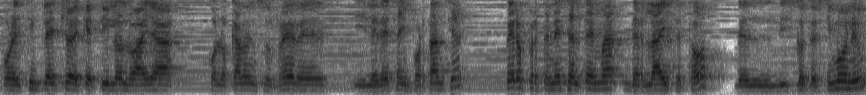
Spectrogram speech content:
por el simple hecho de que Tilo lo haya colocado en sus redes y le dé esa importancia, pero pertenece al tema Der Leise Tod, del disco Testimonium,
